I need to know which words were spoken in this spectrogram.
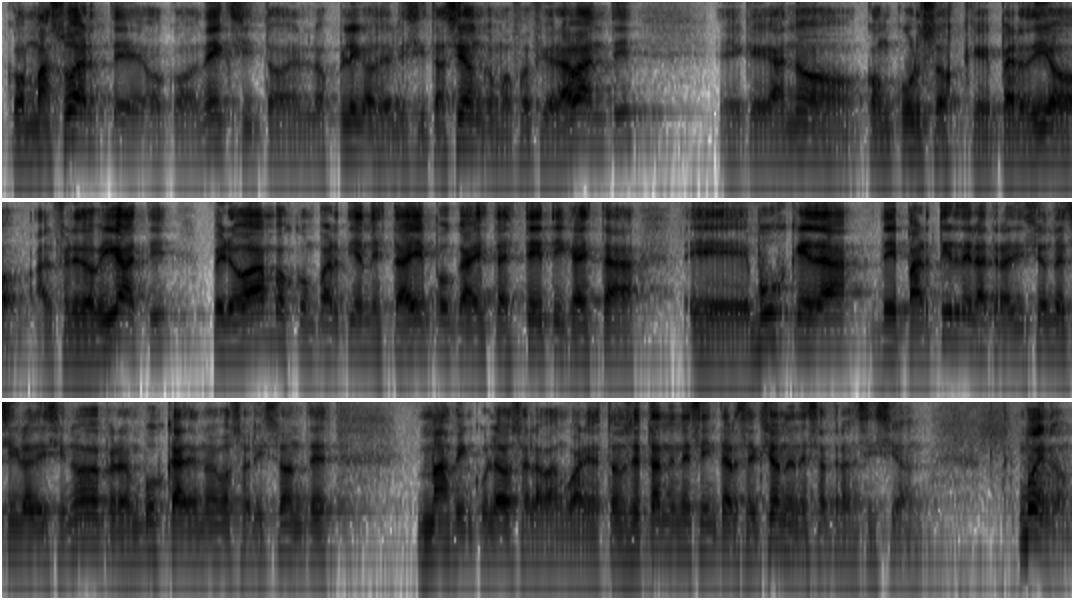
con más suerte o con éxito en los pliegos de licitación, como fue Fioravanti, eh, que ganó concursos que perdió Alfredo Bigatti, pero ambos compartían esta época, esta estética, esta eh, búsqueda de partir de la tradición del siglo XIX, pero en busca de nuevos horizontes más vinculados a la vanguardia. Entonces están en esa intersección, en esa transición. Bueno,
